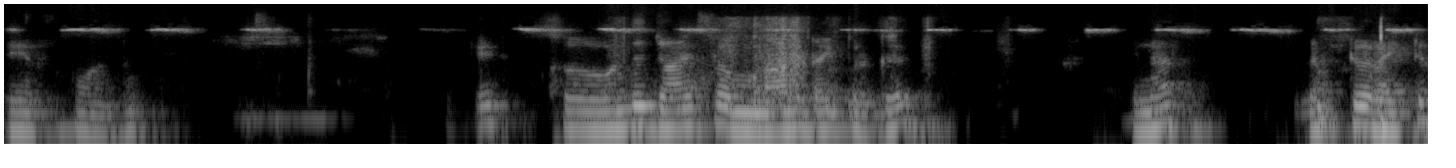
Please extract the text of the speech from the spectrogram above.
ஏஎஃப் ஒன்று ஓகே ஸோ வந்து ஜாயின்ஸில் நாலு டைப் இருக்கு என்ன லெஃப்ட் ரைட்டு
